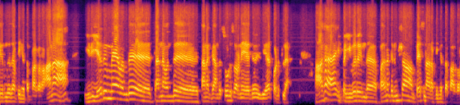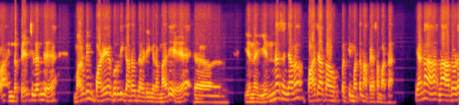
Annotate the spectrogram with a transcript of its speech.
இருந்தது அப்படிங்கிறத பாக்குறோம் ஆனா இது எதுவுமே வந்து தன்னை வந்து தனக்கு அந்த சூடு சோரணையை எதுவும் இது ஏற்படுத்தல. ஆக இப்ப இவர் இந்த பதினெட்டு நிமிஷம் பேசினார் அப்படிங்கிறத பாக்குறோம் இந்த பேச்சுல இருந்து மறுபடியும் பழைய குருதி கதவு தரடிங்கிற மாதிரி என்ன என்ன செஞ்சாலும் பாஜக பத்தி மட்டும் நான் பேச மாட்டேன். ஏன்னா நான் அதோட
